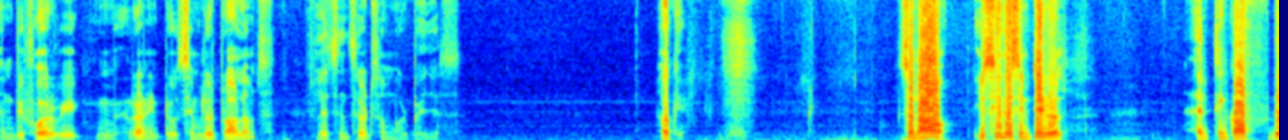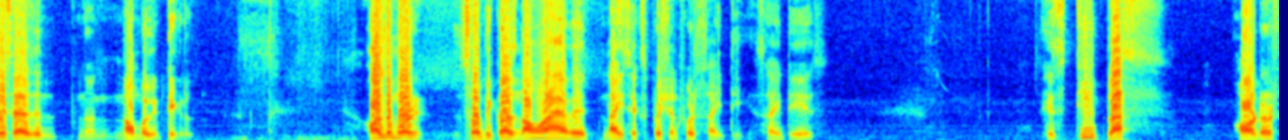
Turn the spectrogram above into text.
and before we run into similar problems, let us insert some more pages. Okay. So, now you see this integral and think of this as a normal integral. All the more so because now I have a nice expression for psi t. Psi t is is t plus orders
